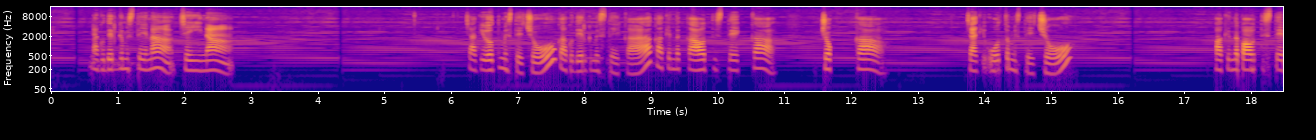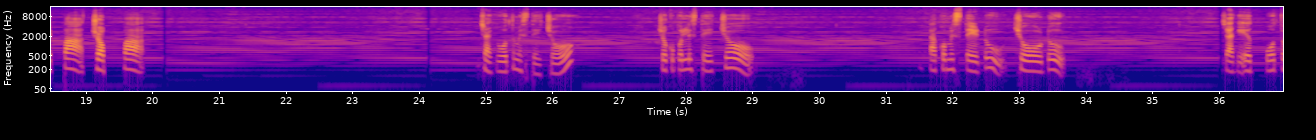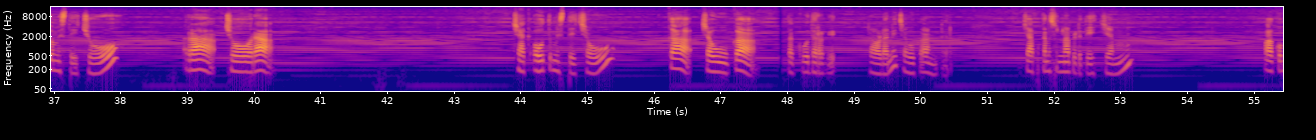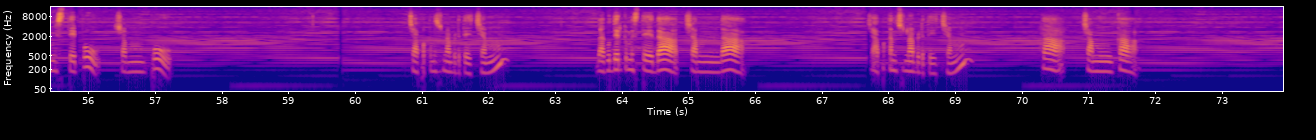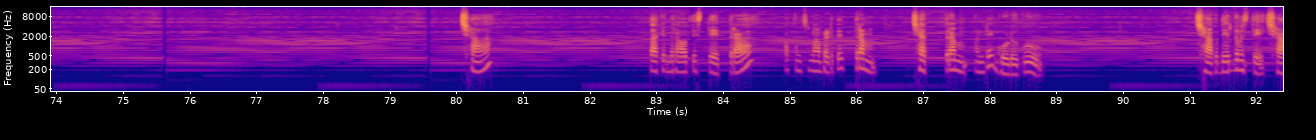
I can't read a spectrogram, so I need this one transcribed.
నాకు దీర్ఘమిస్తేనా? చెయ్యినా? చాకి ఓతుమిస్తే చో కాకు దీర్ఘమిస్తే కా కా కింద కావతిస్తే కా చొక్క. చాకి ఓతమిస్తే చో పా కింద పావతిస్తే పా చొప్ప. చాకి ఓతమిస్తే చో చొక్కు పుల్లిస్తే చో. టాకొమిస్తే టు చోటు. చాకి ఓతమిస్తే చో. రా చోరా. చాకి ఔతమిస్తే చౌ. కా చౌక. తక్కువ ధరకి రావడాన్ని చౌక అంటారు. చేపకన సున్నా పెడితే చెం పాకొమిస్తే పు చంపు. చేపకన సున్నా పెడితే చెం దాకు దీర్ఘమిస్తే దా చందా చేపకన సున్నా పెడితే చెం కా. చంక ఛ. తా కింద రావతిస్తే త్ర పక్కన సున్నా పెడితే త్రం. ఛత్రం అంటే గొడుగు. ఛాకు దీర్ఘమిస్తే ఛా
